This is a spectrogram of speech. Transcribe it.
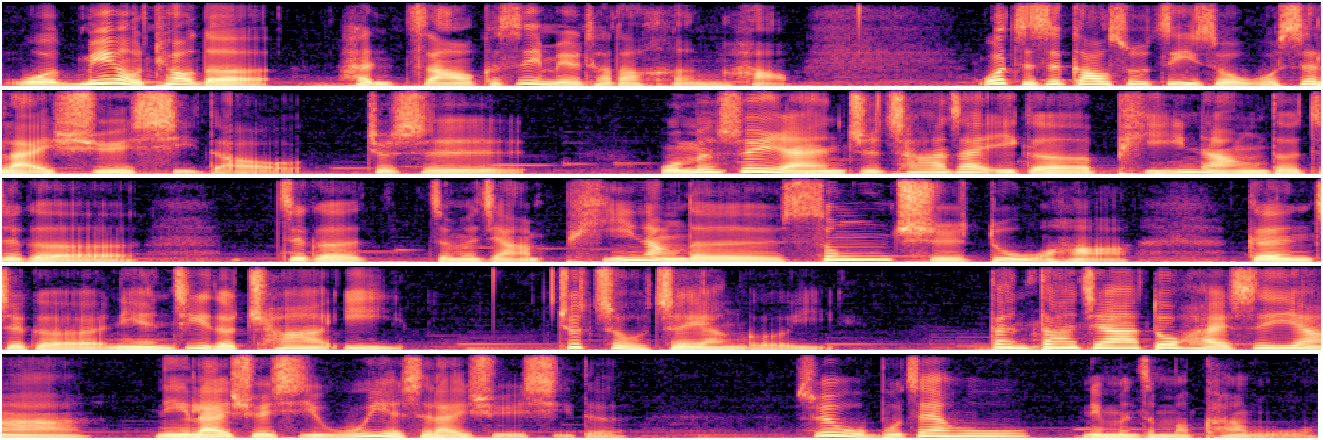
我没有跳得很糟，可是也没有跳得很好。我只是告诉自己说，我是来学习的哦。就是我们虽然只差在一个皮囊的这个这个怎么讲，皮囊的松弛度哈，跟这个年纪的差异。就只有这样而已，但大家都还是一样啊！你来学习，我也是来学习的，所以我不在乎你们怎么看我，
